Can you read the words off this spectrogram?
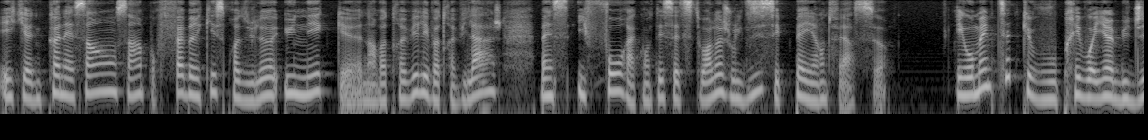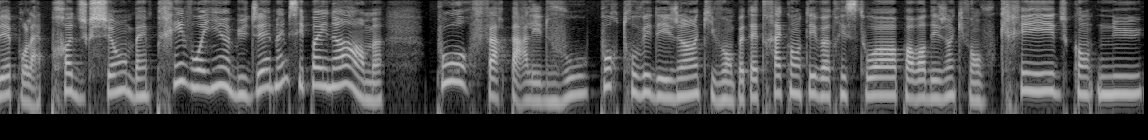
et qu'il y a une connaissance hein, pour fabriquer ce produit-là unique euh, dans votre ville et votre village, ben, il faut raconter cette histoire-là. Je vous le dis, c'est payant de faire ça. Et au même titre que vous prévoyez un budget pour la production, ben prévoyez un budget, même si c'est pas énorme, pour faire parler de vous, pour trouver des gens qui vont peut-être raconter votre histoire, pour avoir des gens qui vont vous créer du contenu.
